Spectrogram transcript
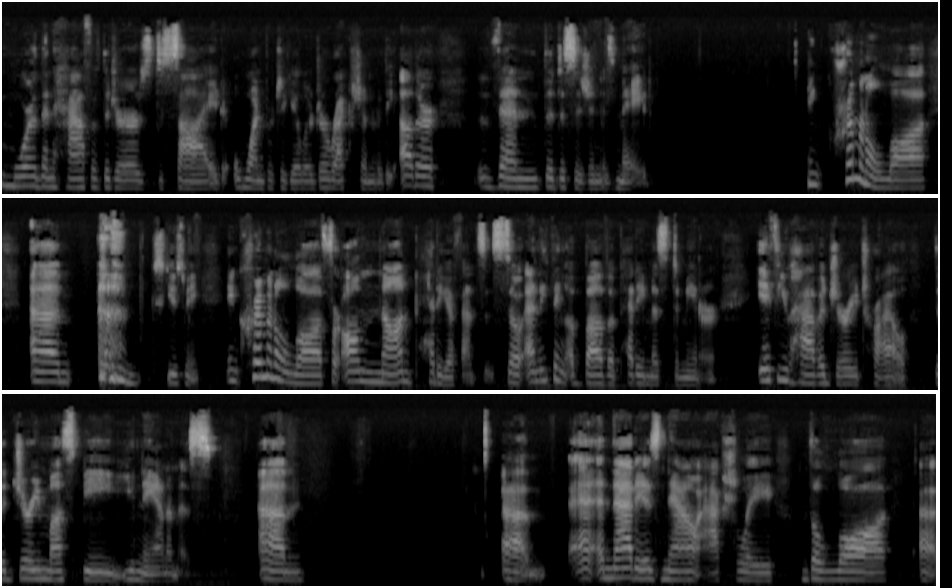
more than half of the jurors decide one particular direction or the other, then the decision is made. In criminal law, um, excuse me, in criminal law, for all non petty offenses, so anything above a petty misdemeanor, if you have a jury trial, the jury must be unanimous. Um, um, and that is now actually the law uh,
